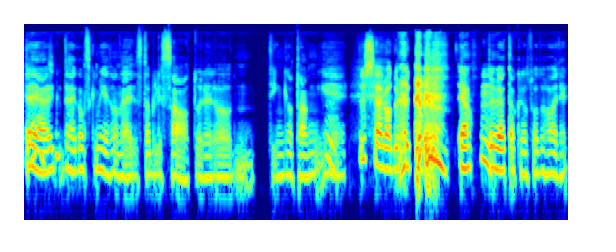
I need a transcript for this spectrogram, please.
Det er, det er ganske mye sånne stabilisatorer og ting og tang i Mm. Du ser hva du putter på. Ja, Mm. du vet akkurat hva du har i.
